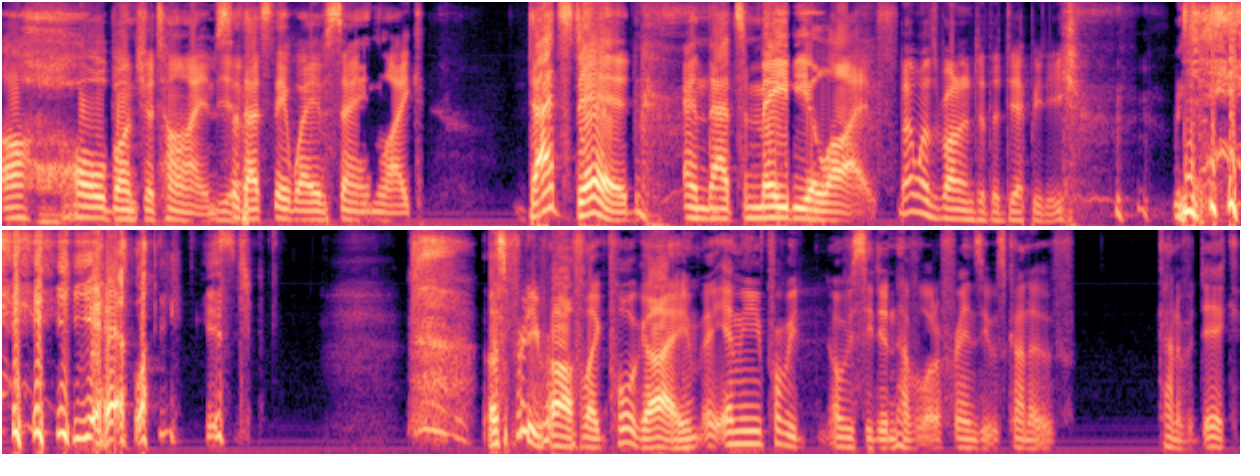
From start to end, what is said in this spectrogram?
a whole bunch of times. So that's their way of saying like. That's dead, and that's maybe alive. no one's running to the deputy. yeah, like it's that's pretty rough. Like poor guy. I mean, he probably obviously didn't have a lot of friends. He was kind of kind of a dick.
